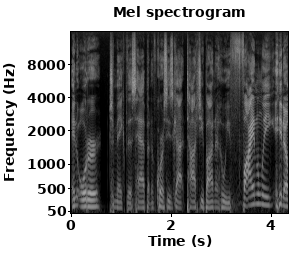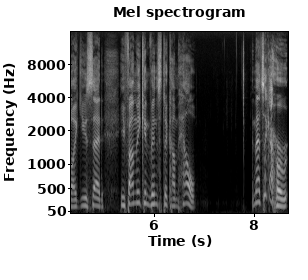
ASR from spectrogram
in order to make this happen. Of course, he's got Tachibana, who he finally, you know, like you said, he finally convinced to come help. And that's like a her-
